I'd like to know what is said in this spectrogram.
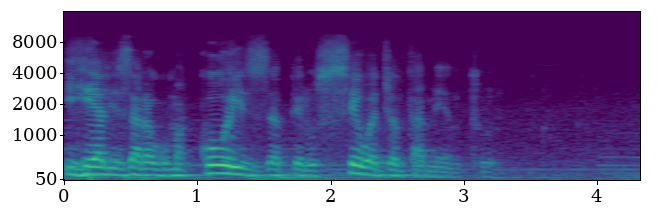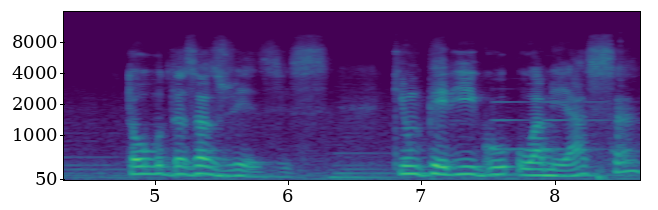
e realizar alguma coisa pelo seu adiantamento todas as vezes que um perigo o ameaça,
